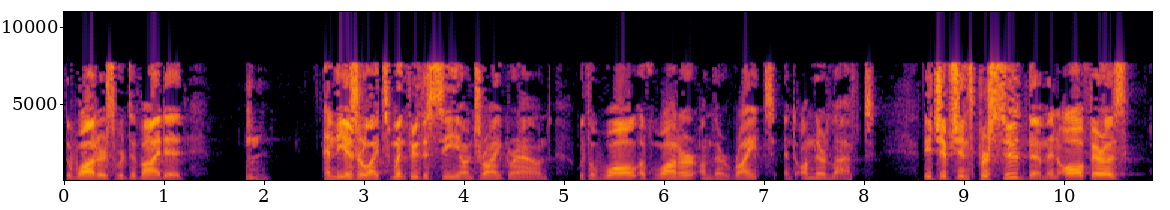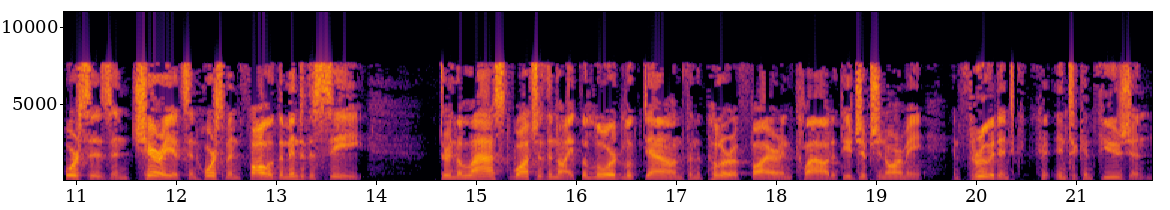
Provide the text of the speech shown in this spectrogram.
The waters were divided, and the Israelites went through the sea on dry ground, with a wall of water on their right and on their left. The Egyptians pursued them, and all Pharaoh's horses and chariots and horsemen followed them into the sea. During the last watch of the night, the Lord looked down from the pillar of fire and cloud at the Egyptian army and threw it into, into confusion.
